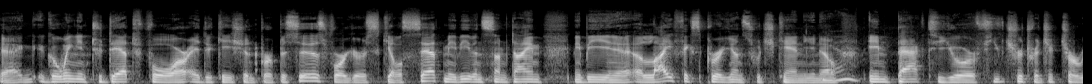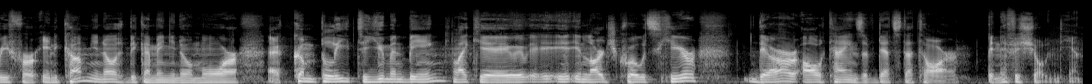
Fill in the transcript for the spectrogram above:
uh, going into debt for education purposes, for your skill set, maybe even sometime, maybe a life experience which can, you know, yeah. impact your future trajectory for income, you know, becoming, you know, more uh, complete human being, like uh, in large quotes here. There are all kinds of debts that are beneficial in the end.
